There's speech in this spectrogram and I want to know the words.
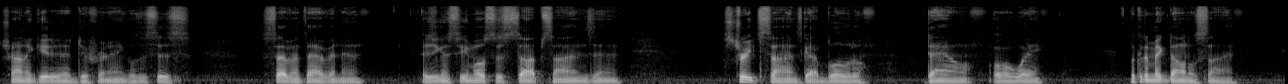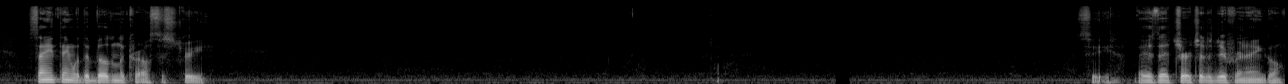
Trying to get it at different angles. This is 7th Avenue. As you can see, most of the stop signs and street signs got blown down or away. Look at the McDonald's sign. Same thing with the building across the street. see, there's that church at a different angle.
